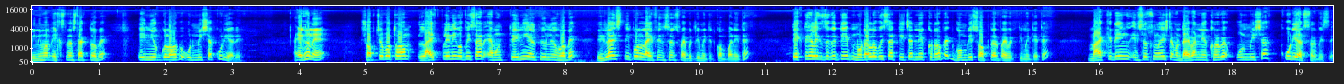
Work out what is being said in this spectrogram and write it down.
মিনিমাম এক্সপিরিয়েন্স থাকতে হবে। এই নিয়োগগুলো হবে উর্মিশা কুরিয়ারে। এখানে সবচেয়ে প্রথম লাইফ প্ল্যানিং অফিসার এবং ট্রেনি এলপিও নিয়োগ হবে Reliance Nippon life insurance private limited কোম্পানিতে। Technical executive nodal officer teacher নিয়োগ করা হবে গম্ভীর সফটওয়্যার প্রাইভেট লিমিটেডে মার্কেটিং রিসেপশনালিস্ট এবং ড্রাইভার নিয়োগ করা হবে উর্মিশা কুরিয়ার সার্ভিসে।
